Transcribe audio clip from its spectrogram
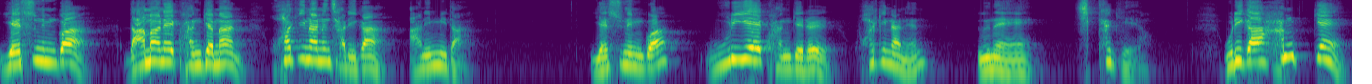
예수님과 나만의 관계만 확인하는 자리가 아닙니다. 예수님과 우리의 관계를 확인하는 은혜의 식탁이에요. 우리가 함께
